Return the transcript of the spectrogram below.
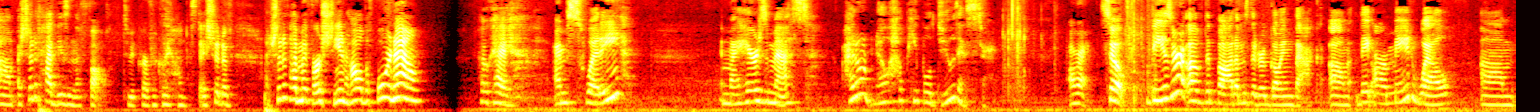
Um, I should have had these in the fall, to be perfectly honest. I should have I should have had my first Shein haul before now. Okay, I'm sweaty and my hair's a mess. I don't know how people do this stuff. All right, so these are of the bottoms that are going back. Um, they are made well. Um,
